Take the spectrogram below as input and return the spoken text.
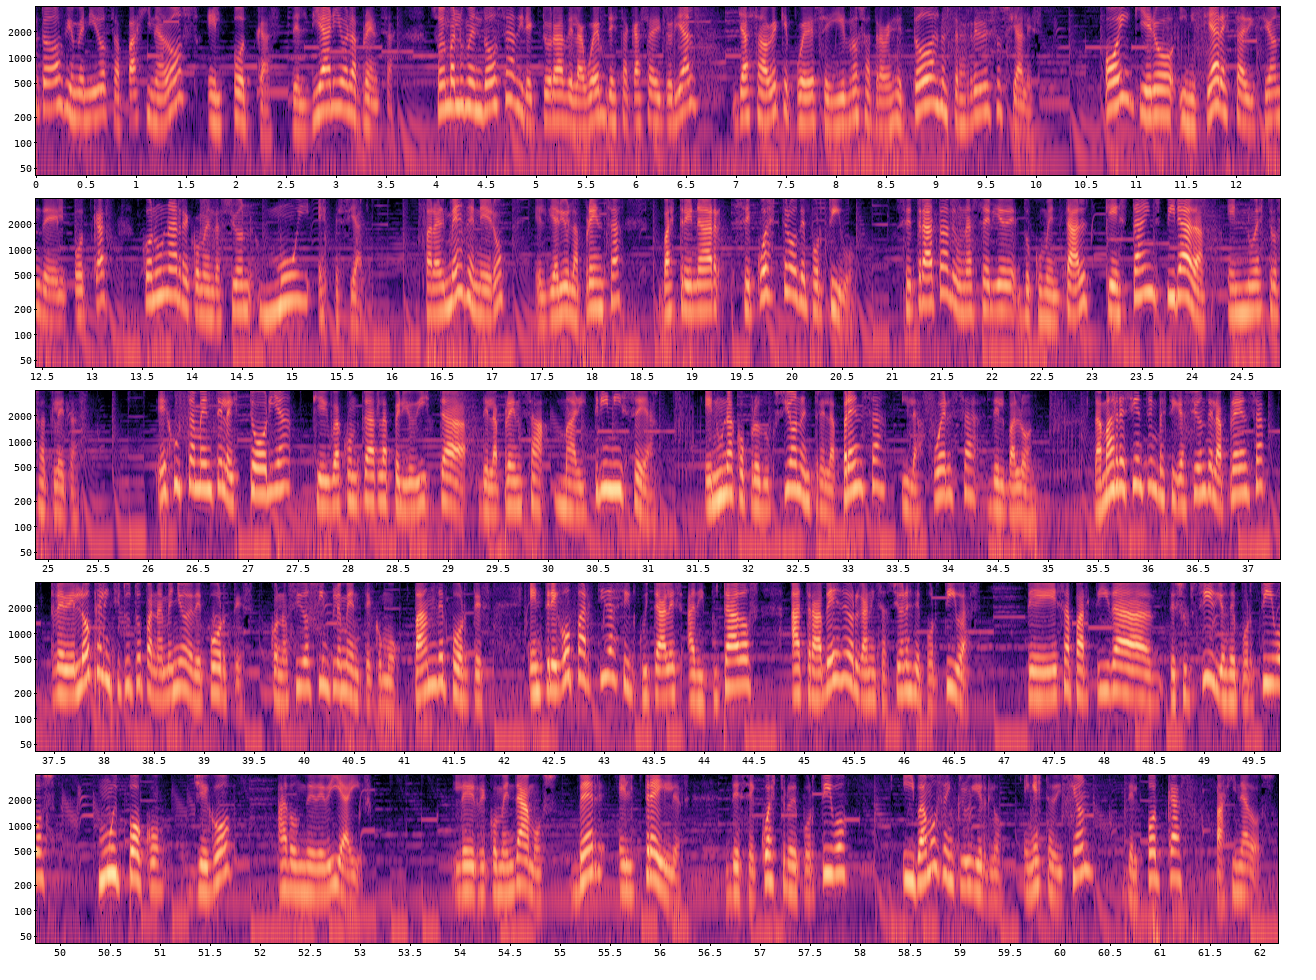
A todos, bienvenidos a Página 2, el podcast del diario La Prensa. Soy Malu Mendoza, directora de la web de esta casa editorial. Ya sabe que puede seguirnos a través de todas nuestras redes sociales. Hoy quiero iniciar esta edición del podcast con una recomendación muy especial. Para el mes de enero, el diario La Prensa va a estrenar Secuestro Deportivo. Se trata de una serie documental que está inspirada en nuestros atletas es justamente la historia que iba a contar la periodista de la prensa Maritrini Sea, en una coproducción entre la prensa y la fuerza del balón. La más reciente investigación de la prensa reveló que el Instituto Panameño de Deportes, conocido simplemente como PAN Deportes, entregó partidas circuitales a diputados a través de organizaciones deportivas. De esa partida de subsidios deportivos, muy poco llegó a donde debía ir le recomendamos ver el tráiler de Secuestro Deportivo y vamos a incluirlo en esta edición del podcast Página 2.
